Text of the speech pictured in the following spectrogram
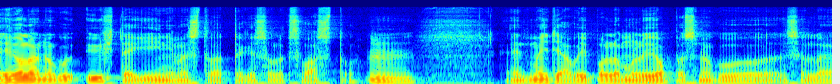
ei ole nagu ühtegi inimest, vaata, kes oleks vastu mm.. et ma ei tea, võib-olla mul ei jopas nagu selle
